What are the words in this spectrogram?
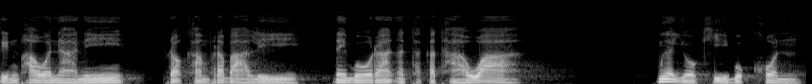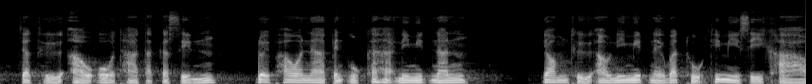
สินภาวนานี้ เพราะคำพระบาลีในโบราณอัตถกถาว่า เมื่อโยคีบุคคลจะถือเอาโอทาตกสินโดยภาวนาเป็นอุคหานิมิตนั้น ย่อมถือเอานิมิตในวัตถุที่มีสีขาว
